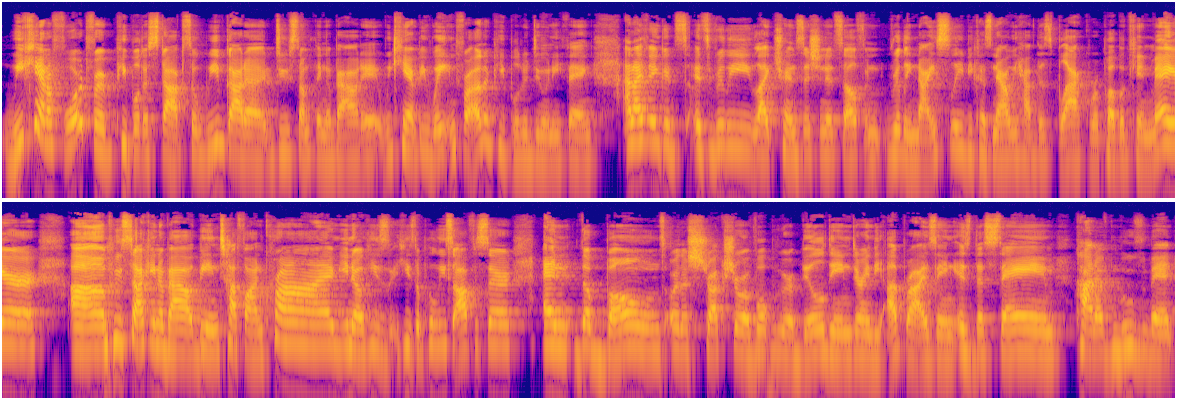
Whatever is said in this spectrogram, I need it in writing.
we can't afford for people to stop so we've got to do something about it. We can't be waiting for other people to do anything. And i think it's it's really like transitioned itself and really nicely because now we have this black republican mayor um, who's talking about being tough on crime. You know he's he's a police officer. And the bones or the structure of what we were building during the uprising is the same kind of movement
